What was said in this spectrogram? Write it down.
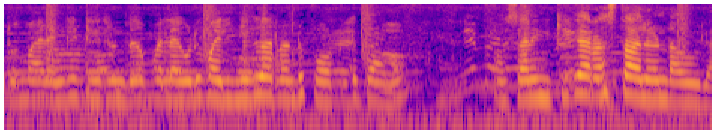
ഒരു മരം കിട്ടിയിട്ടുണ്ട്. അപ്പോൾ എല്ലാം കൂടി വലിഞ്ഞ് കയറുന്നുണ്ട് ഫോട്ടോ എടുക്കാനും അവസാനം എനിക്ക് കയറാൻ സ്ഥലം ഉണ്ടാവൂല.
